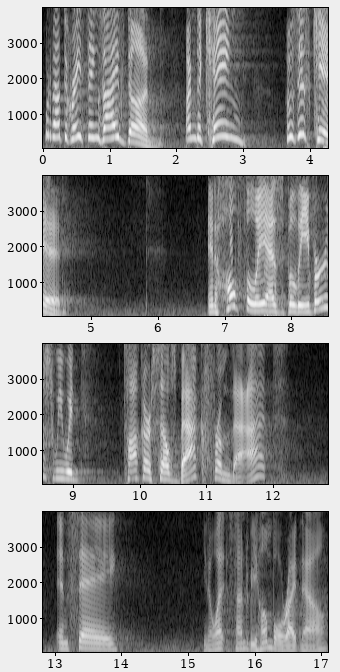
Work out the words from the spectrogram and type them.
What about the great things I've done? I'm the king. Who's this kid? And hopefully, as believers, we would talk ourselves back from that and say, you know what? It's time to be humble right now.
